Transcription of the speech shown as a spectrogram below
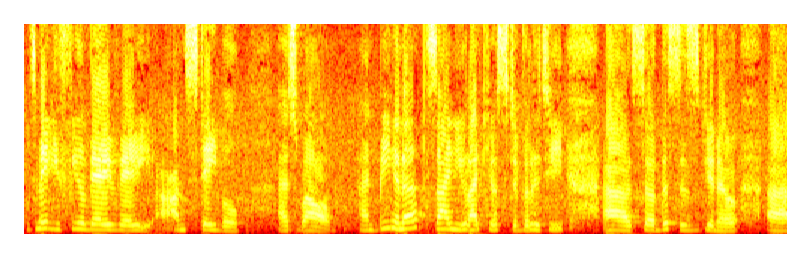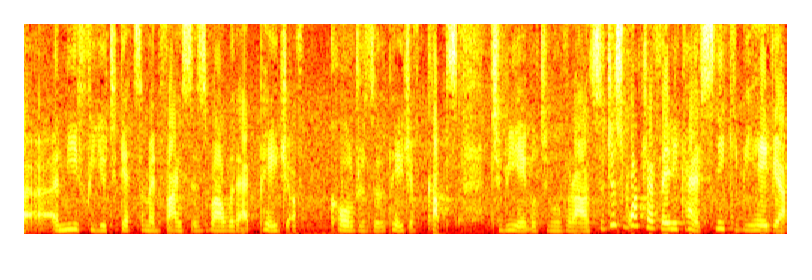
It's made you feel very, very unstable as well. And being an earth sign, you like your stability. Uh, so this is, you know, uh, a need for you to get some advice as well with that page of cauldrons or the page of cups to be able to move around. So just watch out for any kind of sneaky behavior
